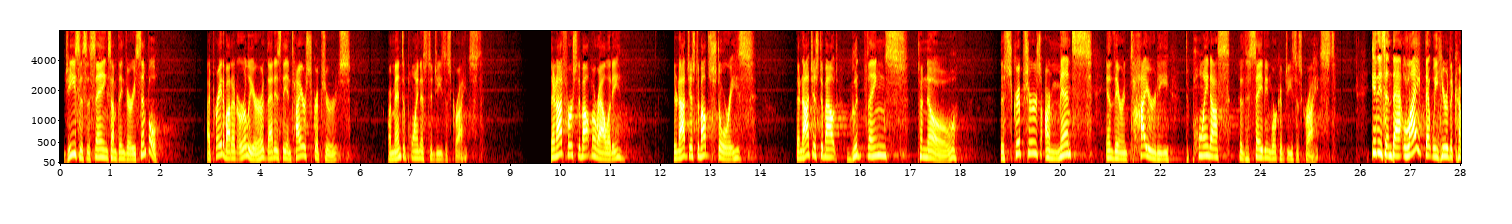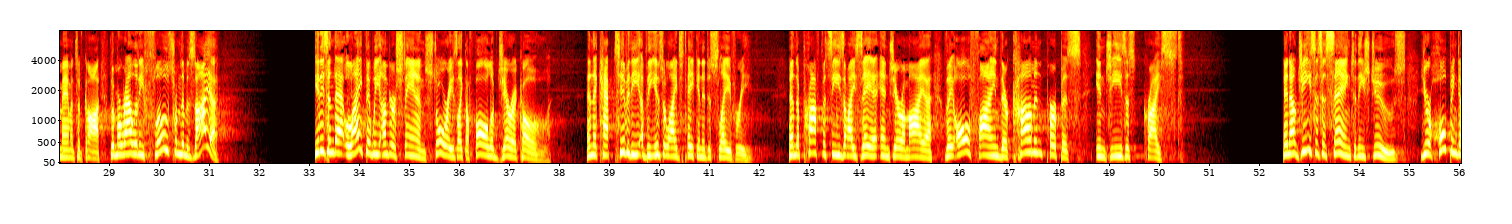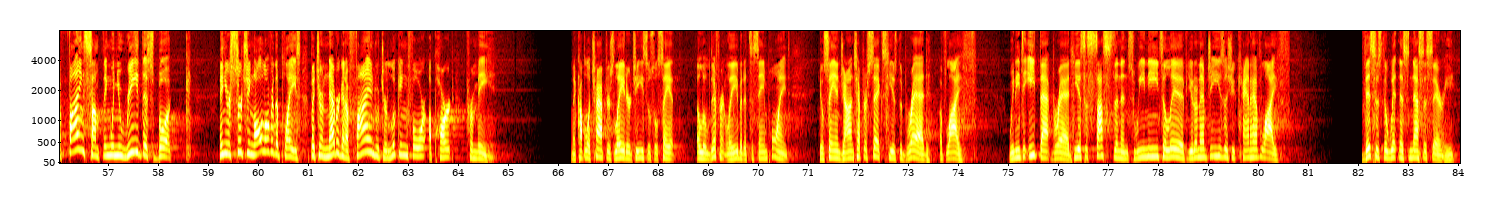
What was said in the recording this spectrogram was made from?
Jesus is saying something very simple. I prayed about it earlier. That is, the entire scriptures are meant to point us to Jesus Christ. They're not first about morality, they're not just about stories, they're not just about good things to know. The scriptures are meant in their entirety to point us to the saving work of Jesus Christ. It is in that light that we hear the commandments of God. The morality flows from the Messiah. It is in that light that we understand stories like the fall of Jericho and the captivity of the Israelites taken into slavery and the prophecies of Isaiah and Jeremiah. They all find their common purpose in Jesus Christ. And now Jesus is saying to these Jews, You're hoping to find something when you read this book and you're searching all over the place, but you're never going to find what you're looking for apart from me. And a couple of chapters later, Jesus will say it a little differently, but it's the same point. He'll say in John chapter 6, He is the bread of life. We need to eat that bread. He is the sustenance we need to live. You don't have Jesus, you can't have life. This is the witness necessary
